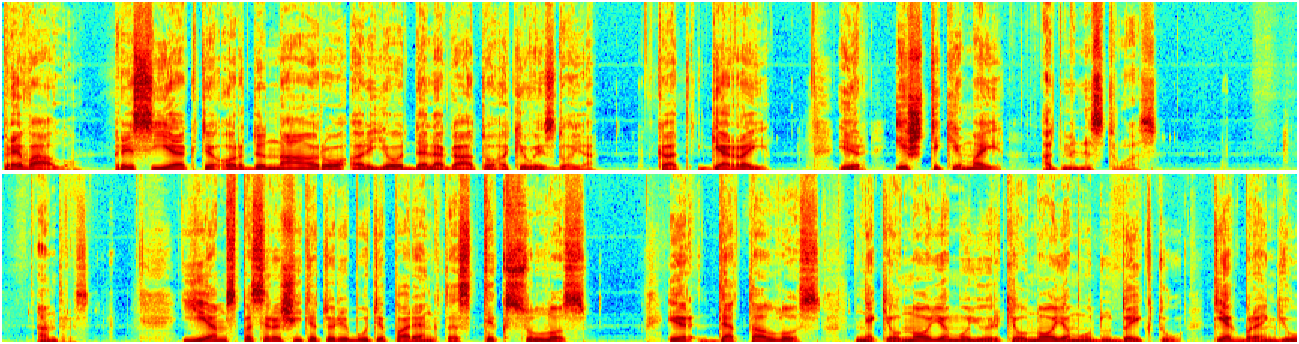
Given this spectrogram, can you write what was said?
privalo prisiekti ordinaro ar jo delegato akivaizdoje, kad gerai ir ištikimai administruos. Antras. Jiems pasirašyti turi būti parengtas tikslus ir detalus nekilnojamųjų ir kilnojamų daiktų, tiek brangių,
